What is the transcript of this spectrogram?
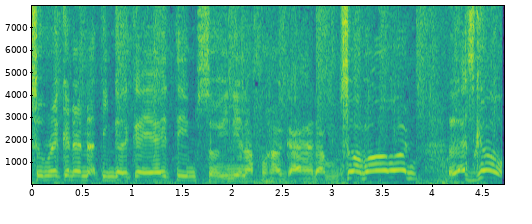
So mereka dah nak tinggalkan AI team. So inilah penghargaan Adam. So abang let's go.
